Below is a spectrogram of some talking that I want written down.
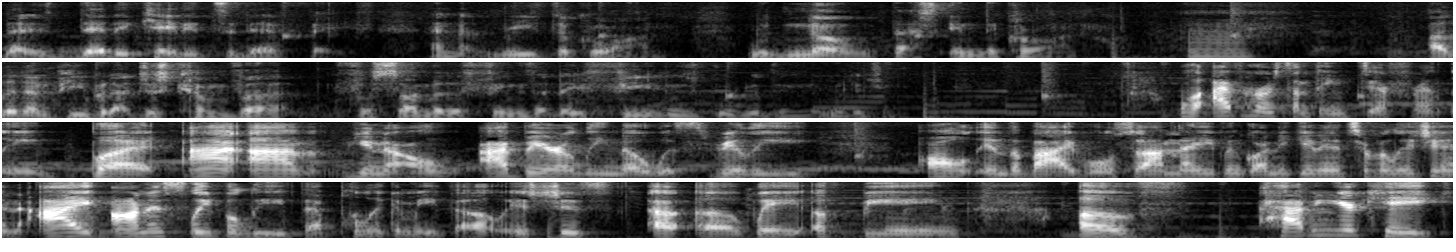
that is dedicated to their faith, and that reads the Quran, would know that's in the Quran. Mm. Other than people that just convert for some of the things that they feel is good within the religion. Well, I've heard something differently, but I, you know, I barely know what's really all in the Bible, so I'm not even going to get into religion. I honestly believe that polygamy, though, is just a, a way of being, of having your cake,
